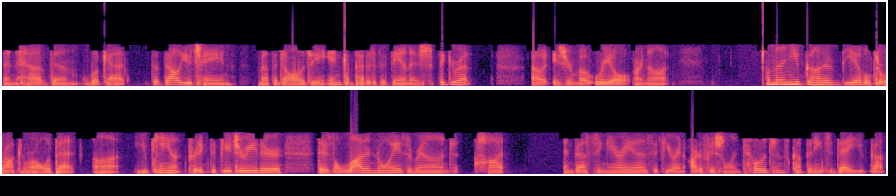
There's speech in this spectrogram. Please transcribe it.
and have them look at the value chain methodology in competitive advantage figure out, out is your moat real or not. And then you've got to be able to rock and roll a bit. Uh, you can't predict the future either. There's a lot of noise around hot investing areas. If you're an artificial intelligence company today, you've got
